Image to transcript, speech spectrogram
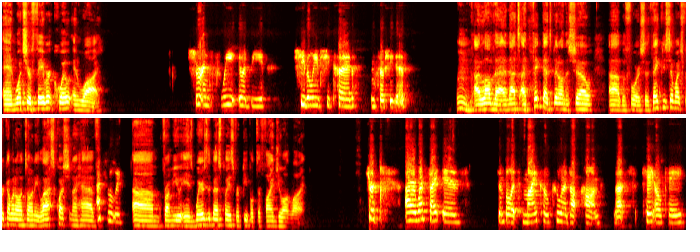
And what's your favorite quote and why? short and sweet, it would be she believed she could, and so she did. Mm, I love that, and that's I think that's been on the show uh, before. So thank you so much for coming on, Tawny. Last question I have absolutely um, from you is: Where's the best place for people to find you online? Sure, our website is simple. It's mykokua.com. That's K O K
